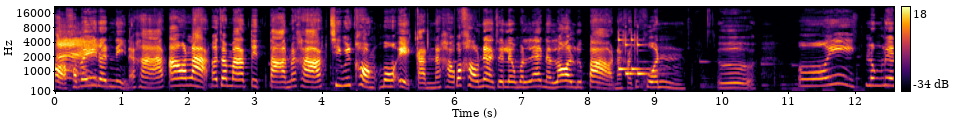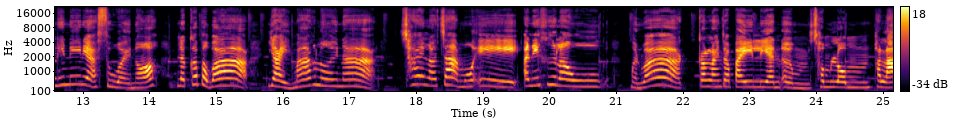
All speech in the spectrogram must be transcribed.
อ๋อเขาไม่ได้เดินหนีนะคะ เอาล่ะ เราจะมาติดตามนะคะ ชีวิตของโมเอะกันนะคะ ว่าเขาเนี่ยจะเร็ววันแรกเนี่ยรอดหรือเปล่านะคะ ทุกคน เออโอ้ย โรงเรียนที่นี่เนี่ยสวยเนาะ แล้วก็แบบว่าใหญ่มากเลยนะ่ะ ใช่แล้วจ้ะโมเอะอันนี้คือเราเหมือนว่า กำลังจะไปเรียนเอิ่มชมรมพละ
